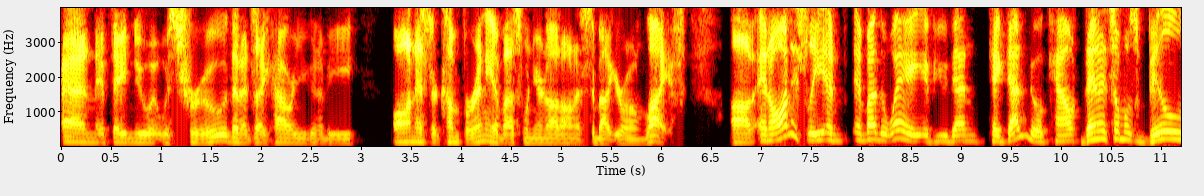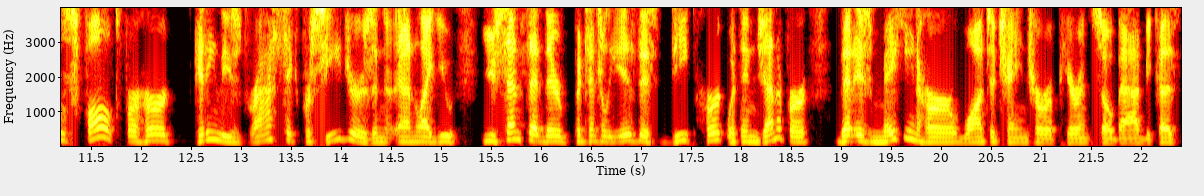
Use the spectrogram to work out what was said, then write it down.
And if they knew it was true, then it's like, how are you going to be honest or come for any of us when you're not honest about your own life? Uh, and honestly, and, and by the way, if you then take that into account, then it's almost Bill's fault for her getting these drastic procedures and and like you you sense that there potentially is this deep hurt within Jennifer that is making her want to change her appearance so bad because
